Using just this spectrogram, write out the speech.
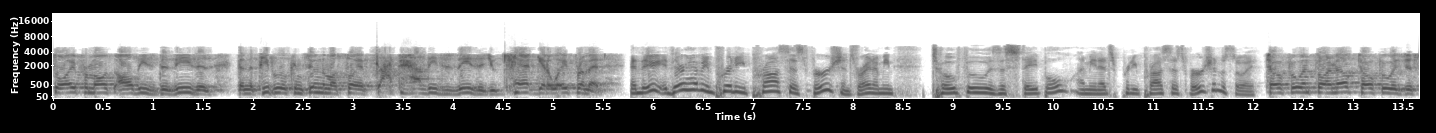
soy promotes all these diseases, then the people who consume the most soy have got to have these diseases. You can't get away from it. And they they're having pretty processed versions, right? I mean, tofu is a staple. I mean, it's a pretty processed version of soy. Tofu and soy milk. Tofu is just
